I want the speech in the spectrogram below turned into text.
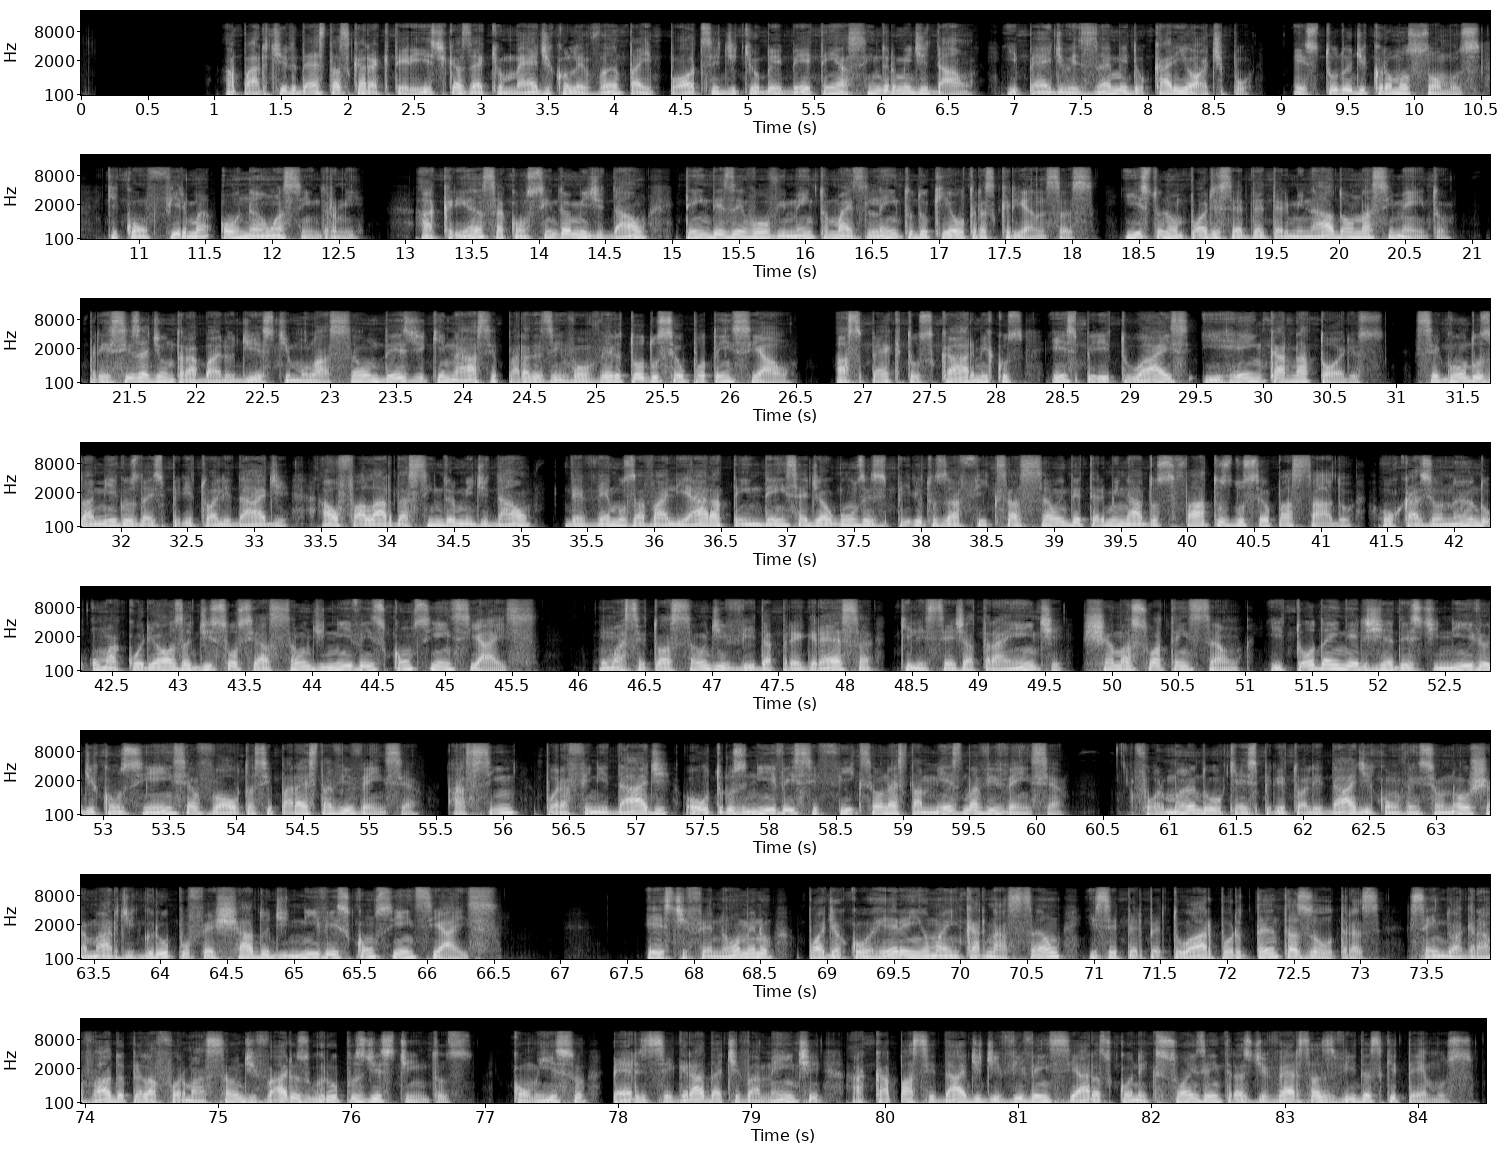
A partir destas características é que o médico levanta a hipótese de que o bebê tem a síndrome de Down e pede o exame do cariótipo, estudo de cromossomos, que confirma ou não a síndrome. A criança com síndrome de Down tem desenvolvimento mais lento do que outras crianças. Isto não pode ser determinado ao nascimento. Precisa de um trabalho de estimulação desde que nasce para desenvolver todo o seu potencial. Aspectos kármicos, espirituais e reencarnatórios. Segundo os amigos da espiritualidade, ao falar da síndrome de Down, Devemos avaliar a tendência de alguns espíritos à fixação em determinados fatos do seu passado, ocasionando uma curiosa dissociação de níveis conscienciais. Uma situação de vida pregressa que lhe seja atraente chama sua atenção e toda a energia deste nível de consciência volta-se para esta vivência. Assim, por afinidade, outros níveis se fixam nesta mesma vivência, formando o que a espiritualidade convencionou chamar de grupo fechado de níveis conscienciais. Este fenômeno pode ocorrer em uma encarnação e se perpetuar por tantas outras, sendo agravado pela formação de vários grupos distintos. Com isso, perde-se gradativamente a capacidade de vivenciar as conexões entre as diversas vidas que temos.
